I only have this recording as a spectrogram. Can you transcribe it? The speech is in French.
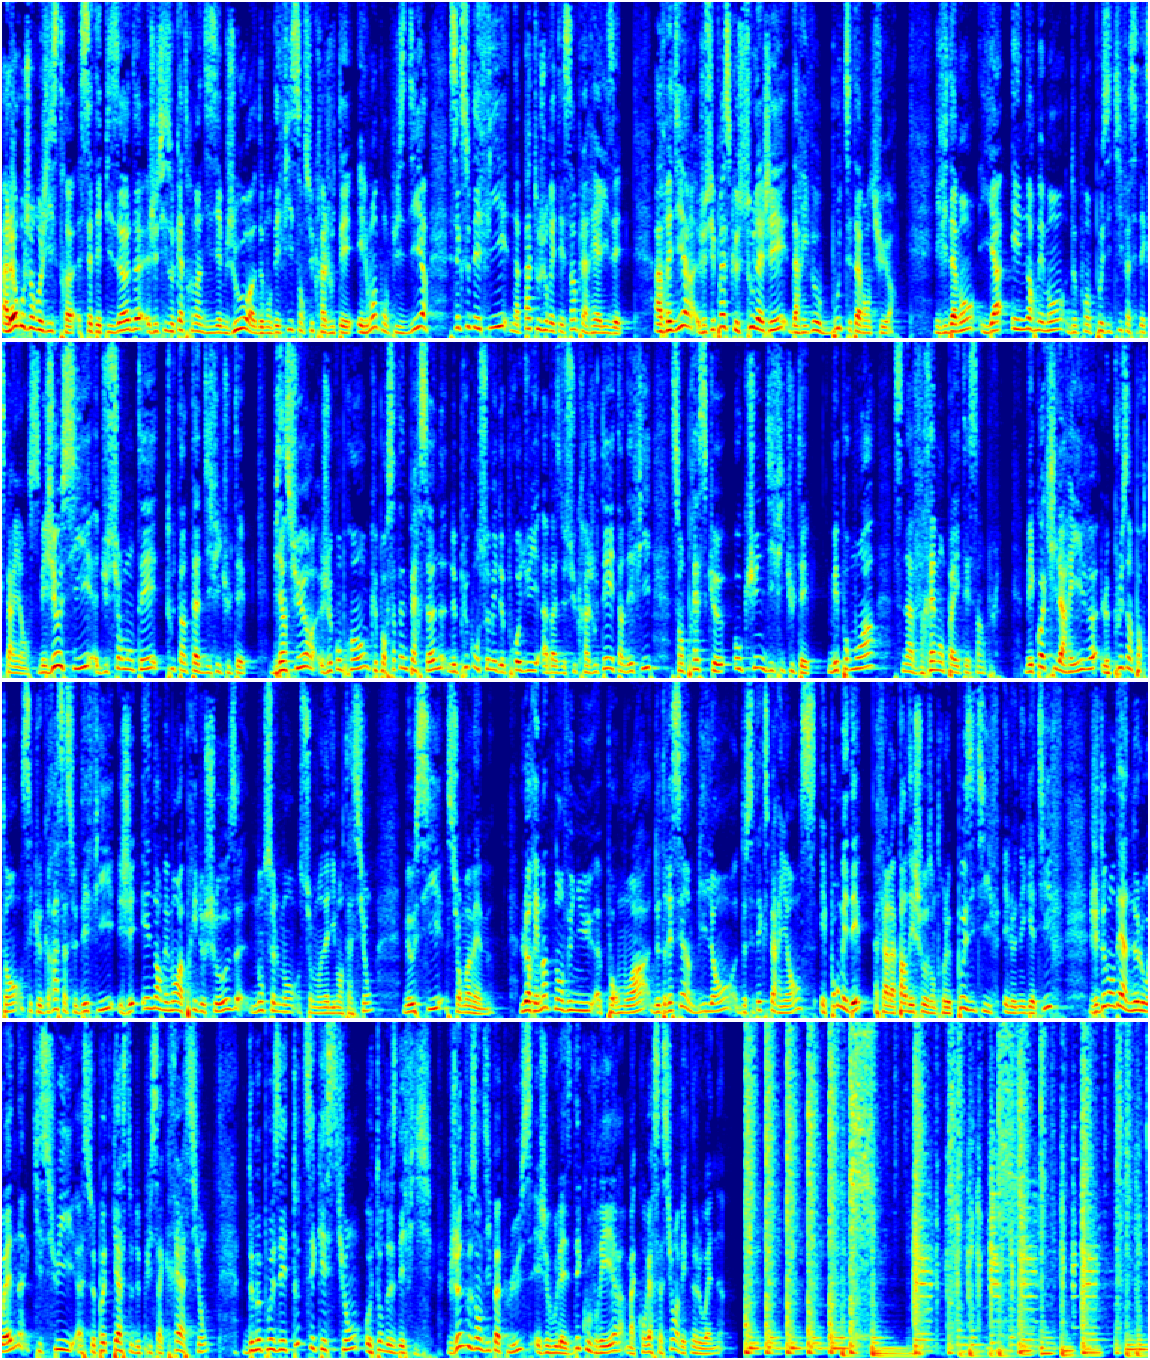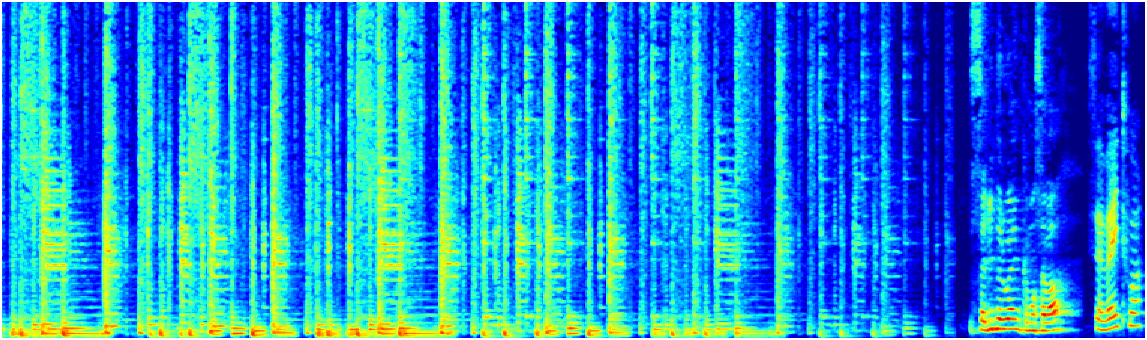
À l'heure où j'enregistre cet épisode, je suis au 90e jour de mon défi sans sucre ajouté. Et loin qu'on puisse dire, c'est que ce défi n'a pas toujours été simple à réaliser. À vrai dire, je suis presque soulagé d'arriver au bout de cette aventure. Évidemment, il y a énormément de points positifs à cette expérience. Mais j'ai aussi dû surmonter tout un tas de difficultés. Bien sûr, je comprends que pour certaines personnes, ne plus consommer de produits à base de sucre ajouté est un défi sans presque aucune difficulté. Mais pour moi, ça n'a vraiment pas été simple. Mais quoi qu'il arrive, le plus important, c'est que grâce à ce défi, j'ai énormément appris de choses, non seulement sur mon alimentation, mais aussi sur moi-même. L'heure est maintenant venue pour moi de dresser un bilan de cette expérience et pour m'aider à faire la part des choses entre le positif et le négatif, j'ai demandé à Nolwenn, qui suit ce podcast depuis sa création, de me poser toutes ces questions autour de ce défi. Je ne vous en dis pas plus et je vous laisse découvrir ma conversation avec Nolwenn. Salut Nolwenn, comment ça va? Ça va et toi?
